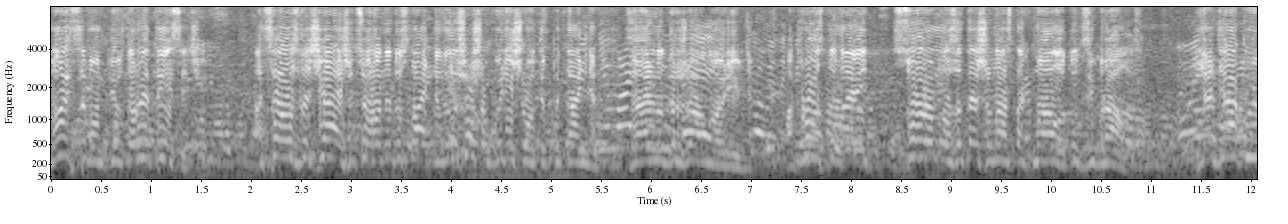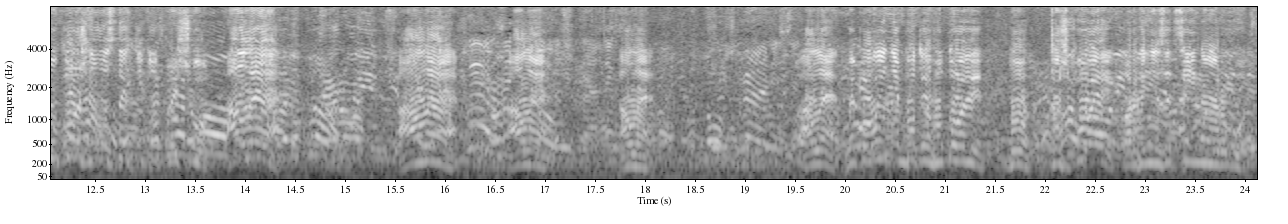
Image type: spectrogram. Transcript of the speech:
максимум півтори тисячі. А це означає, що цього недостатньо не лише щоб вирішувати питання загальнодержавного рівня, а просто навіть соромно за те, що нас так мало тут зібралось. Я дякую кожному з тих, хто тут прийшов. Але, але, але, але, але ми повинні бути готові до важкої організаційної роботи.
